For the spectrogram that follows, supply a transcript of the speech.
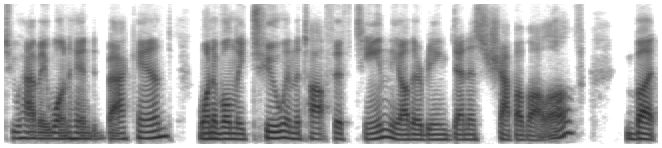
to have a one handed backhand, one of only two in the top 15, the other being Denis Shapovalov. But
